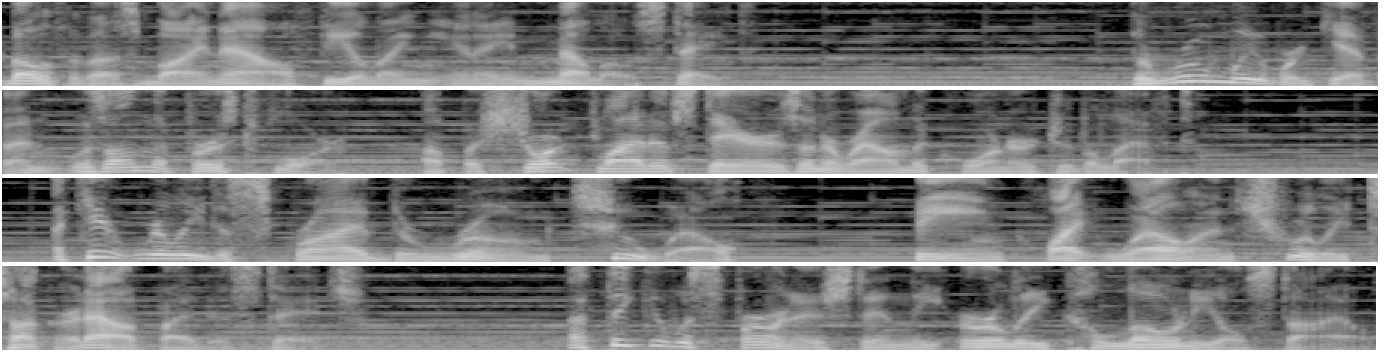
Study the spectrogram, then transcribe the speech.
both of us by now feeling in a mellow state. The room we were given was on the first floor, up a short flight of stairs and around the corner to the left. I can't really describe the room too well, being quite well and truly tuckered out by this stage. I think it was furnished in the early colonial style,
